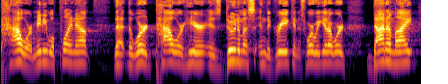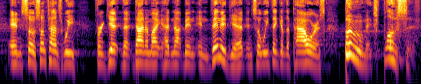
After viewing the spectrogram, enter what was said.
power. Many will point out that the word power here is dunamis in the Greek, and it's where we get our word dynamite. And so sometimes we forget that dynamite had not been invented yet, and so we think of the power as boom, explosive.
